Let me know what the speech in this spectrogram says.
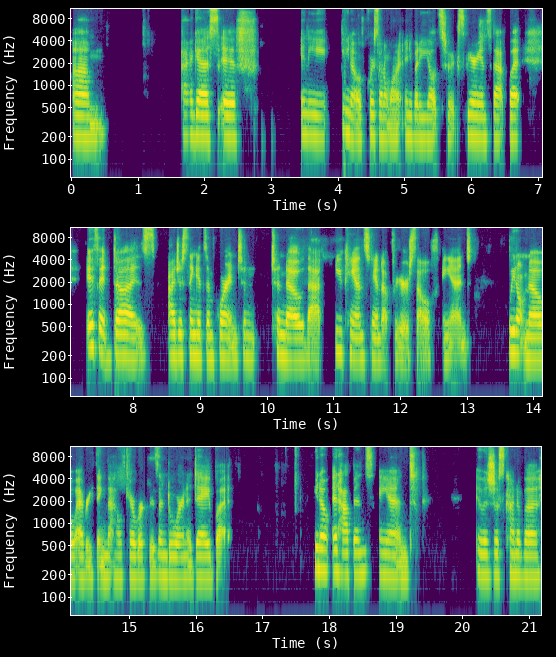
um, I guess if any, you know, of course, I don't want anybody else to experience that, but if it does, I just think it's important to to know that you can stand up for yourself and we don't know everything that healthcare workers endure in a day, but you know, it happens and it was just kind of a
